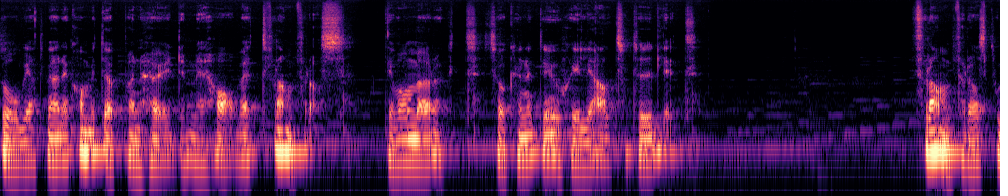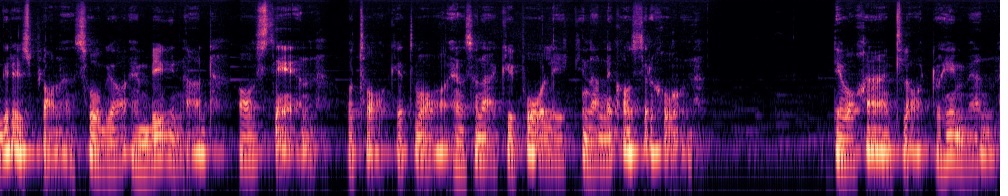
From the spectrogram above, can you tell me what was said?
Såg att vi hade kommit upp på en höjd med havet framför oss. Det var mörkt, så jag kunde inte urskilja allt så tydligt. Framför oss på grusplanen såg jag en byggnad av sten och taket var en sån här kupolliknande konstruktion. Det var stjärnklart och himlen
